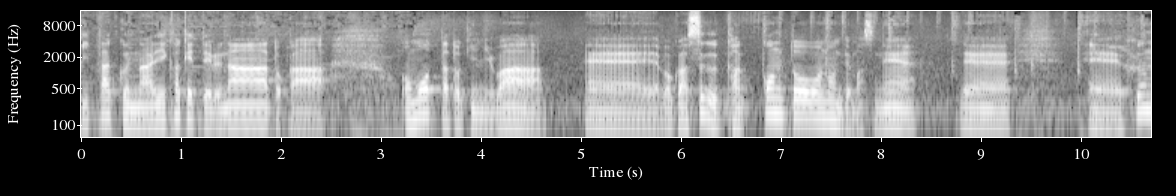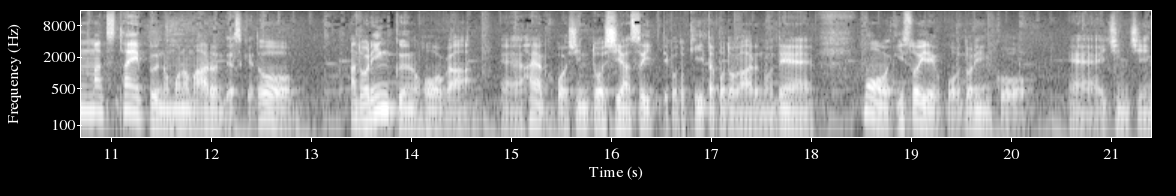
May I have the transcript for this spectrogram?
痛くなりかけてるなとか思った時にはえー、僕はすぐ葛根糖を飲んでますね。で、えー、粉末タイプのものもあるんですけど、まあ、ドリンクの方が、えー、早くこう浸透しやすいってこと聞いたことがあるのでもう急いでこうドリンクを、えー、1日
